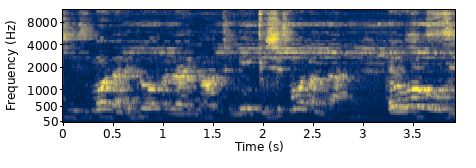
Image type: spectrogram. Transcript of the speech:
she's more than a girlfriend right now to me. She's more than that. Oh.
